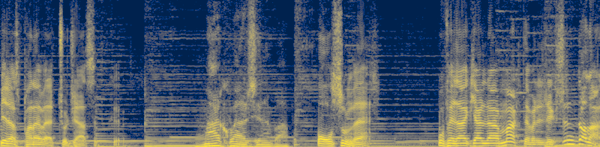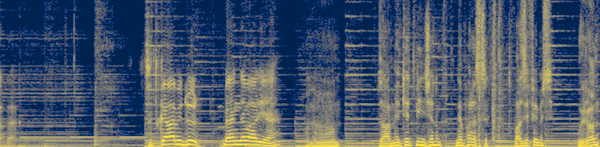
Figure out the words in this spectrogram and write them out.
Biraz para ver çocuğa Sıtkı. Mark var Cenab abi. Olsun ver. Bu fedakarlığa mark da vereceksin, dolar da. Sıtkı abi dur. Bende var ya. Anam. Zahmet etmeyin canım. Ne parası? Vazifemiz. Buyurun.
